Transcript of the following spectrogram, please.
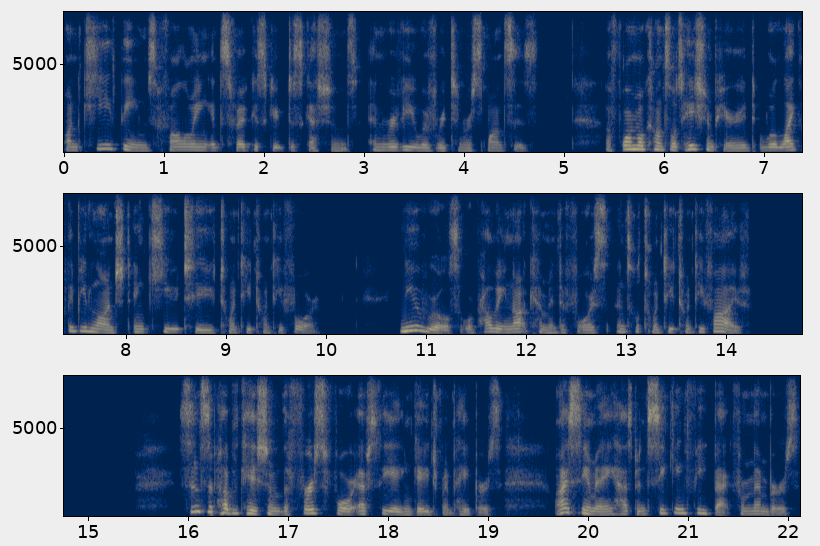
on key themes following its focus group discussions and review of written responses. A formal consultation period will likely be launched in Q2 2024 new rules will probably not come into force until 2025. Since the publication of the first four FCA engagement papers, ICMA has been seeking feedback from members,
